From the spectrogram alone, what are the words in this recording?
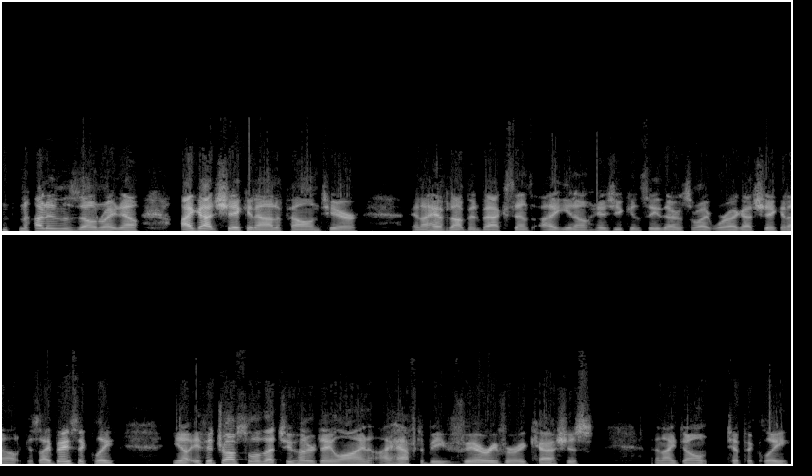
not in the zone right now. I got shaken out of Palantir, and I have not been back since. I, you know, as you can see, there's right where I got shaken out because I basically, you know, if it drops below that 200 day line, I have to be very, very cautious, and I don't typically.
